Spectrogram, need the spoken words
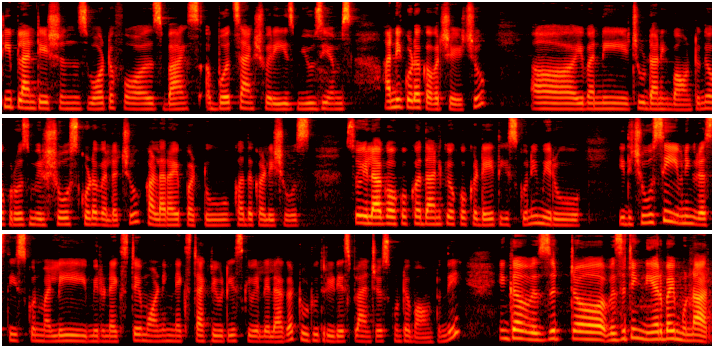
tea plantations, waterfalls, bags bird sanctuaries, museums అన్నీ కూడా కవర్ చేయొచ్చు. ఆహ్, ఇవన్నీ చూడడానికి బావుంటుంది. ఒకరోజు మీరు షోస్ కూడా వెళ్ళొచ్చు. కళ్ళరాయి పట్టు, కథకళి షోస్. సో, ఇలాగ ఒక్కొక్క దానికి ఒక్కొక్క డే తీసుకొని మీరు ఇది చూసి ఈవినింగ్ రెస్ట్ తీసుకొని మళ్ళీ మీరు నెక్స్ట్ డే మార్నింగ్ నెక్స్ట్ యాక్టివిటీస్‌కి వెళ్ళేలాగా 2-3 డేస్ ప్లాన్ చేసుకుంటే బావుంటుంది. ఇంకా విజిట్ విజిటింగ్ నియర్ బై మున్నార్.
